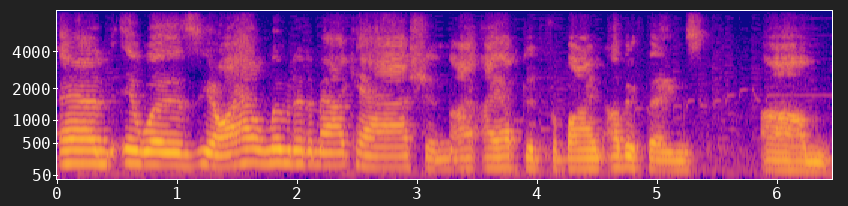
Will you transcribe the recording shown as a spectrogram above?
and it was you know I had a limited amount of cash, and I, I upped it for buying other things. Um,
